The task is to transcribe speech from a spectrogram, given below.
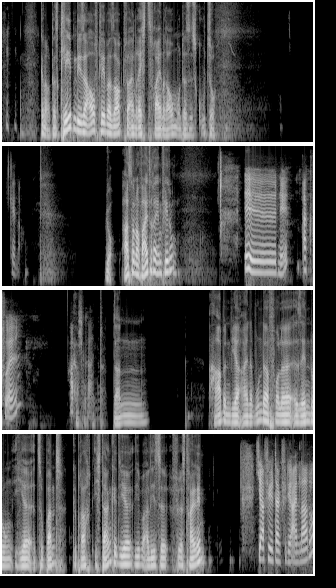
genau, das Kleben dieser Aufkleber sorgt für einen rechtsfreien Raum und das ist gut so. Genau. Ja. Hast du noch weitere Empfehlungen? Äh, nee, aktuell habe ich keine. Dann haben wir eine wundervolle Sendung hier zu Band gebracht. Ich danke dir, liebe Alice, fürs Teilnehmen. Ja, vielen Dank für die Einladung.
